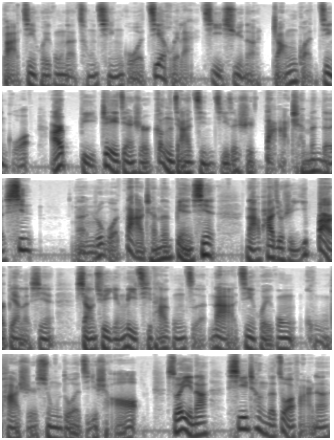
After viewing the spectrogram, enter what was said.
把晋惠公呢从秦国接回来，继续呢掌管晋国。而比这件事更加紧急的是大臣们的心。呃，如果大臣们变心，哪怕就是一半变了心，想去迎立其他公子，那晋惠公恐怕是凶多吉少。所以呢，西称的做法呢，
